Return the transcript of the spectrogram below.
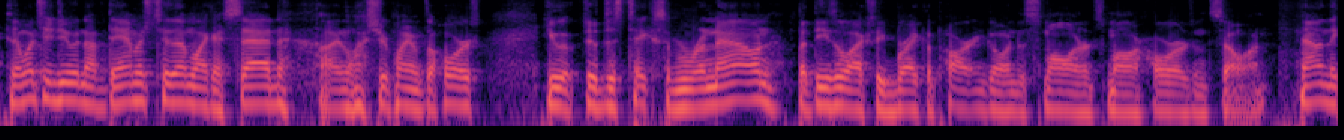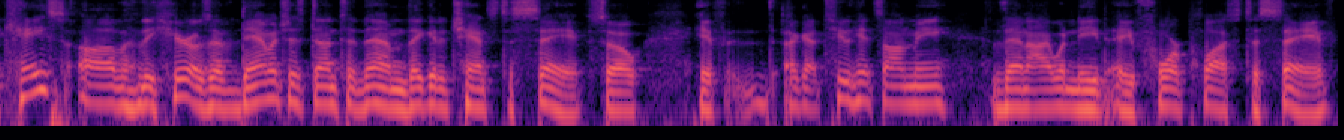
And then once you do enough damage to them, like I said, uh, unless you're playing with the horse, you, will just take some renown, but these will actually break apart and go into smaller and smaller horrors and so on. Now, in the case of the heroes, if damage is done to them, they get a chance to save. So if I got two hits on me, then I would need a four plus to save.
